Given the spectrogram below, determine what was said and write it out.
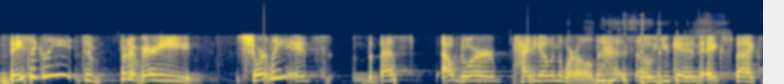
Basically, to put it very shortly, it's the best outdoor patio in the world. so you can expect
